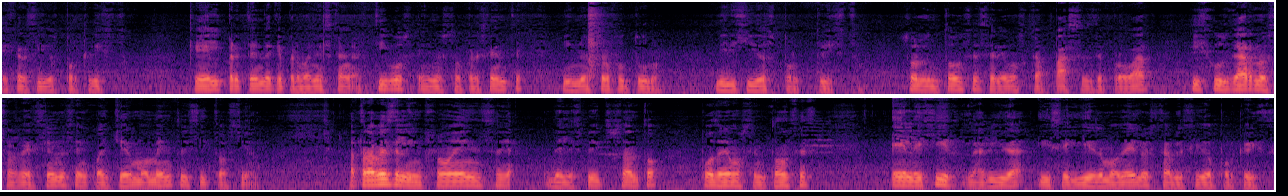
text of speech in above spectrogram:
ejercidos por Cristo, que Él pretende que permanezcan activos en nuestro presente y nuestro futuro, dirigidos por Cristo. Solo entonces seremos capaces de probar y juzgar nuestras reacciones en cualquier momento y situación. A través de la influencia del Espíritu Santo podremos entonces elegir la vida y seguir el modelo establecido por Cristo.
